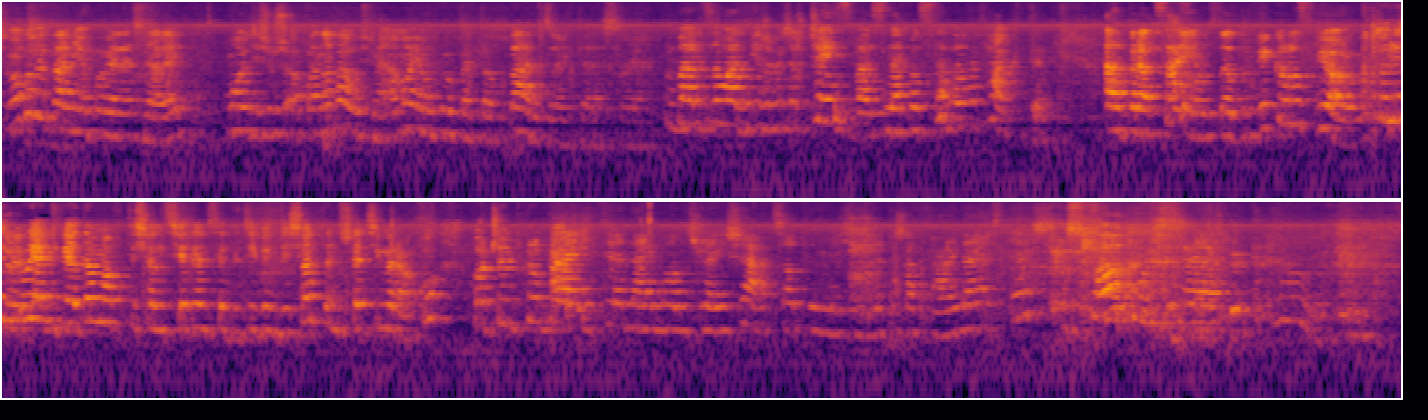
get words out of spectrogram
Czy mogłaby Pani opowiadać dalej? Młodzież już opanowałyśmy, a moją grupę to bardzo interesuje. Bardzo ładnie, że chociaż część z was zna podstawowe fakty. A wracając do drugiego rozbioru, Który był, jak wiadomo, w 1793 roku, po czym próba... A i ty najmądrzejsza, a co ty myślisz, że taka fajna jesteś? Uspokój się!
